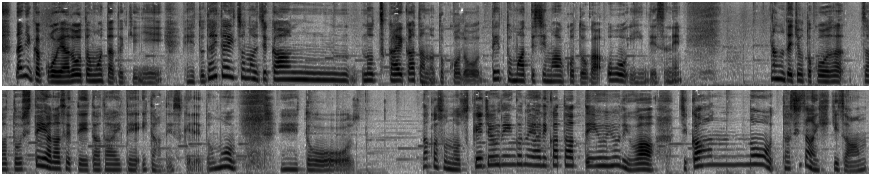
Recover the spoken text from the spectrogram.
何かこうやろうと思った時に、えー、と大体その時間の使い方のところで止まってしまうことが多いんですね。なのでちょっと講座としてやらせていただいていたんですけれども、えっ、となんかそのスケジューリングのやり方っていうよりは時間の足し算引き算、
